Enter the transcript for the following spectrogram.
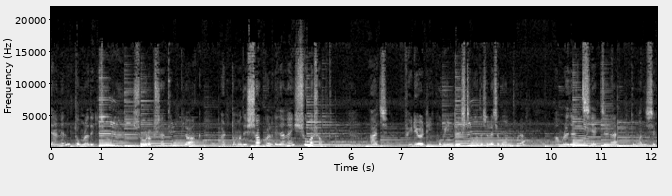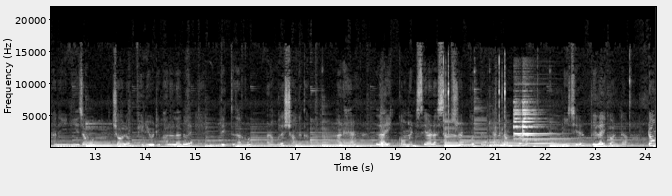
চ্যানেল তোমরা দেখছ সৌরভ সাথী ব্লগ আর তোমাদের সকলকে জানাই শুভ সপ্তমী। আজ ভিডিওটি খুবই ইন্টারেস্টিং হতে চলেছে বন্ধুরা। আমরা যাচ্ছি এক জায়গায়, তোমাদের সেখানেই নিয়ে যাব। চলো ভিডিওটি ভালো লাগলে দেখতে থাকো আর আমাদের সঙ্গে থাকো। আর হ্যাঁ লাইক কমেন্ট শেয়ার আর সাবস্ক্রাইব করতে একদম ভুলো না। নিচের বেল আইকনটা টং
